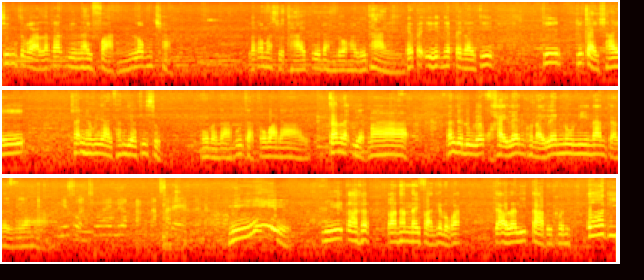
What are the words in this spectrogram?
สิ้นสวาดแล้วก็อยู่ในฝันล่มฉับแล้วก็มาสุดท้ายคือดังดวงหฤทัยเอปอีทเนี่ยเป็นอะไรที่ที่พี่ไก่ใช้ใช้นวนิยายท่านเยอะที่สุด ในบรรดาผู้จัดก็ว่าได้ท่านละเอียดมากท่านจะดูแล้วใครเล่นคนไหนเล่นนู่นนี่นั่นจะอะไรอย่างเงี้ยฮะมีส่วนช่วยเลือกแบบนักแสดงด้วยไหมคะว่ามีมีตอนตอนทำในฝันแกบอกว่า จะเอาลลิตาเป็นคนนี้เออดี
